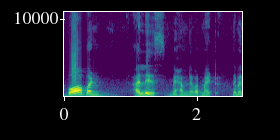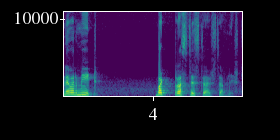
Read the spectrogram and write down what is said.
Bob and Alice may have never met, they may never meet, but trust is established.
